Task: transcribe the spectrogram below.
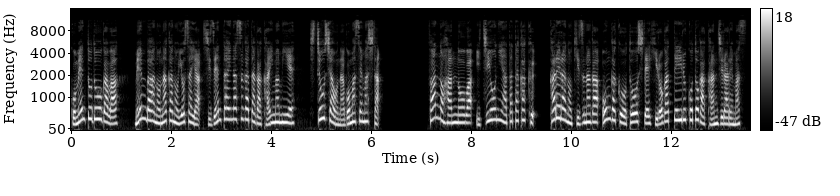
コメント動画は、メンバーの中の良さや自然体な姿が垣間見え、視聴者を和ませました。ファンの反応は一様に温かく、彼らの絆が音楽を通して広がっていることが感じられます。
